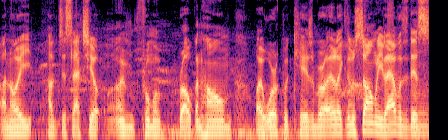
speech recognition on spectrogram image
and I have dyslexia. I'm from a broken home. I work with kids, and bro- like there were so many levels of this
